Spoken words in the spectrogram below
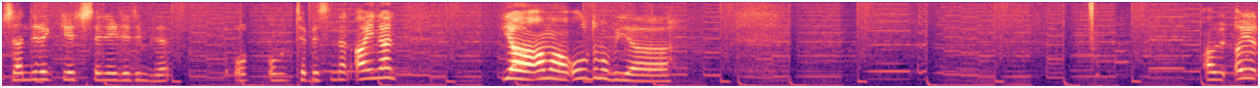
Sen direkt geç seni eyledim bile. O, onun tepesinden aynen. Ya ama oldu mu bu ya? Abi hayır.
